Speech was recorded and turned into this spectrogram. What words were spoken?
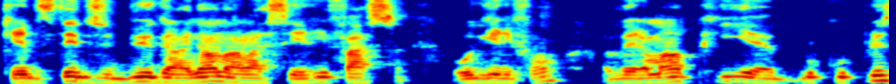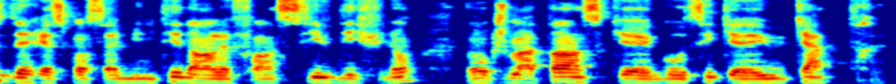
crédité du but gagnant dans la série face aux Griffons, a vraiment pris euh, beaucoup plus de responsabilités dans l'offensive des filons. Donc, je m'attends à ce que Gauthier, qui a eu quatre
